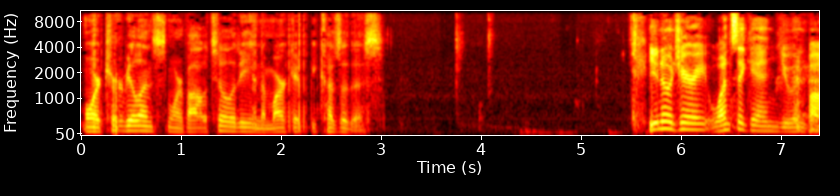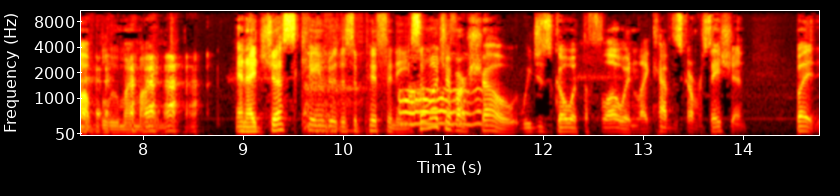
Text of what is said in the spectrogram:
more turbulence, more volatility in the market because of this. You know jerry once again you and bob blew my mind. And i just came to this epiphany. So much of our show we just go with the flow and like have this conversation. But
